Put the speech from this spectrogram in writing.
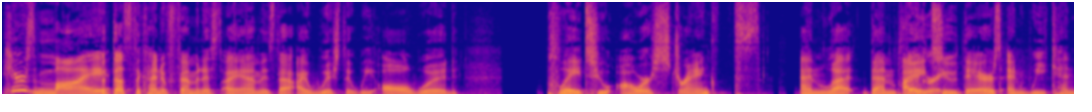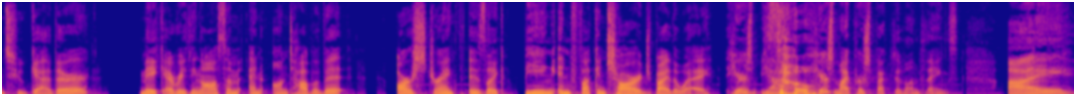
here's my But that's the kind of feminist I am is that I wish that we all would play to our strengths and let them play to theirs and we can together make everything awesome and on top of it our strength is like being in fucking charge by the way. here's yeah So- here's my perspective on things i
